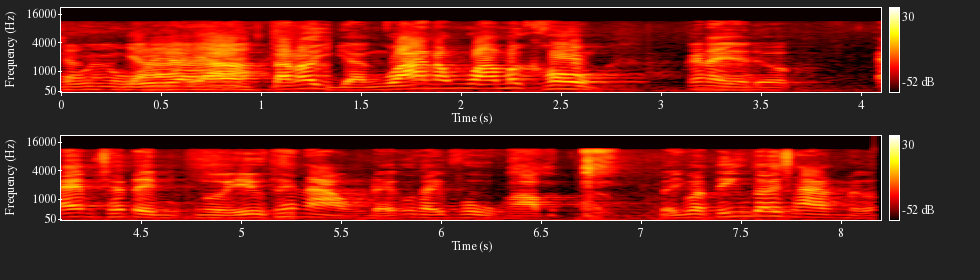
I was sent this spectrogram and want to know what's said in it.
Nguội nguội dạ, ra dạ. Ta nói giận quá nóng quá mất khôn. Cái này là được. Em sẽ tìm một người yêu thế nào để có thể phù hợp? Để mà tiến tới xa hơn nữa?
